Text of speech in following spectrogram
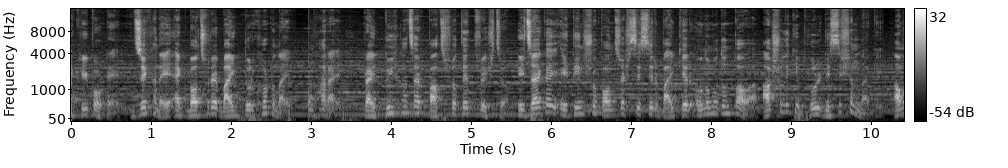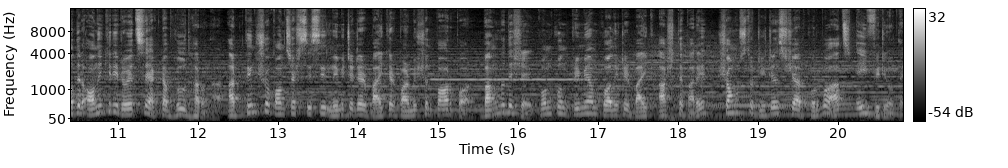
এক রিপোর্টে, যেখানে এক বছরে বাইক দুর্ঘটনায় হারায় প্রায় দুই হাজার পাঁচশো তেত্রিশ জন। এই জায়গায় এই তিনশো পঞ্চাশ সিসির বাইকের অনুমোদন পাওয়া আসলে কি ভুল ডিসিশন নাকি? আমাদের অনেকেরই রয়েছে একটা ভুল ধারণা। আর তিনশো পঞ্চাশ সিসি লিমিটেডের বাইকের পারমিশন পাওয়ার পর বাংলাদেশে কোন কোন প্রিমিয়াম কোয়ালিটির বাইক আসতে পারে, সমস্ত ডিটেলস শেয়ার করব আজ এই ভিডিওতে।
